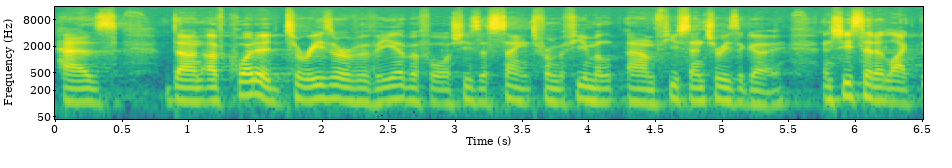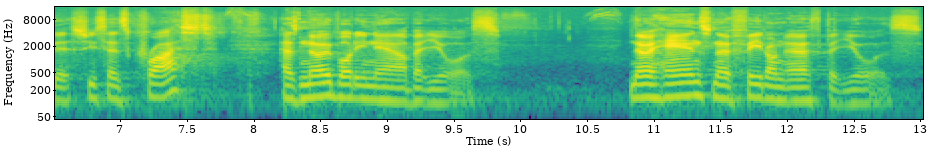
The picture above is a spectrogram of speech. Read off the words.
has done. I've quoted Teresa of Avila before. She's a saint from a few, um, few centuries ago. And she said it like this She says, Christ has no body now but yours, no hands, no feet on earth but yours.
